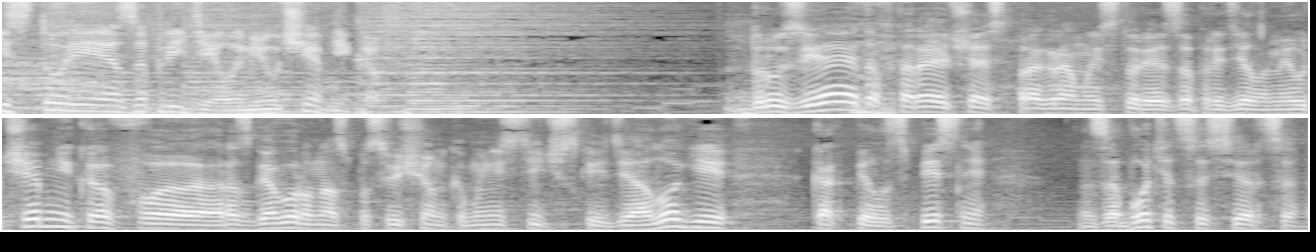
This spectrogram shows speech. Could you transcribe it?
История за пределами учебников. Друзья, это вторая часть программы «История за пределами учебников». Э, разговор у нас посвящен коммунистической идеологии, как пелась песня Заботится сердце,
